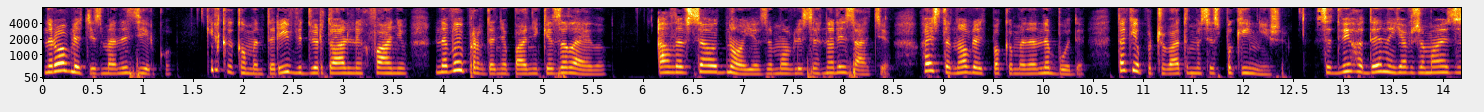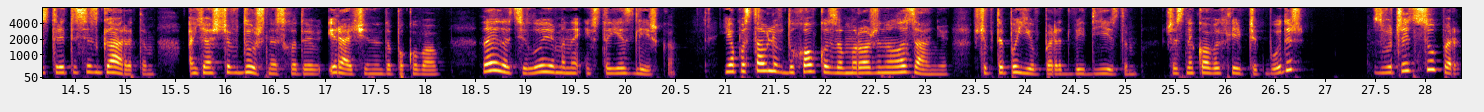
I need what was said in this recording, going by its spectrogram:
не роблять із мене зірку. Кілька коментарів від віртуальних фанів, не виправдання паніки за Лейлу. Але все одно я замовлю сигналізацію, хай становлять, поки мене не буде, так я почуватимуся спокійніше. За дві години я вже маю зустрітися з Гаретом, а я ще в душ не сходив і речі не допакував. Лейла цілує мене і встає з ліжка. Я поставлю в духовку заморожену лазанью, щоб ти поїв перед від'їздом. Чесниковий хлібчик будеш? Звучить супер.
